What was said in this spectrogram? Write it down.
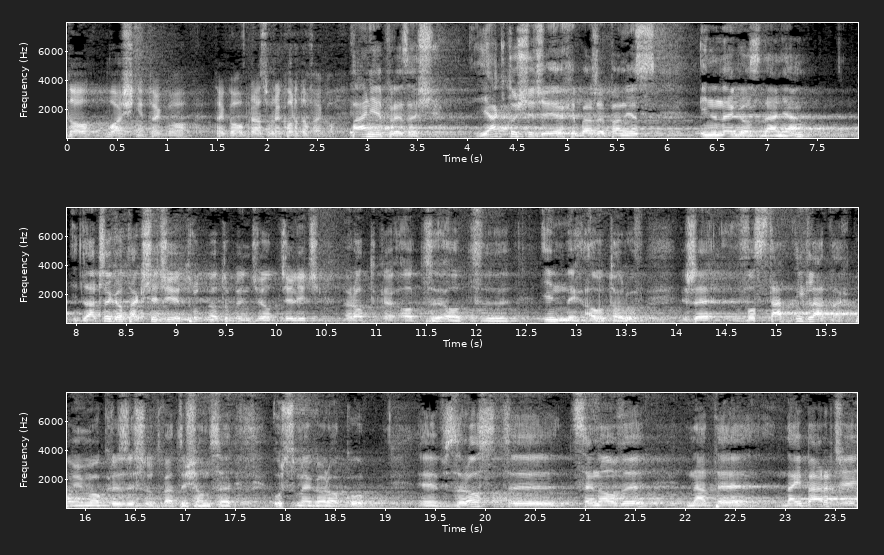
do właśnie tego, tego obrazu rekordowego. Panie prezesie, jak to się dzieje, chyba że pan jest innego zdania? I dlaczego tak się dzieje? Trudno tu będzie oddzielić Rodkę od, od y, innych autorów, że w ostatnich latach, pomimo kryzysu 2008 roku, wzrost y, cenowy na te najbardziej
